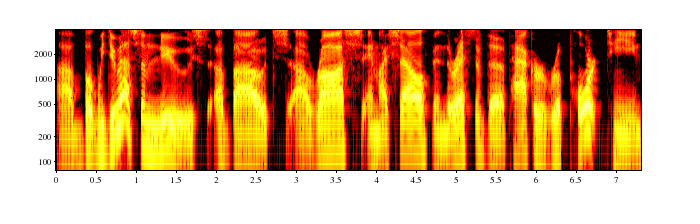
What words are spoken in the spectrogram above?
Uh, but we do have some news about uh, Ross and myself and the rest of the Packer Report team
